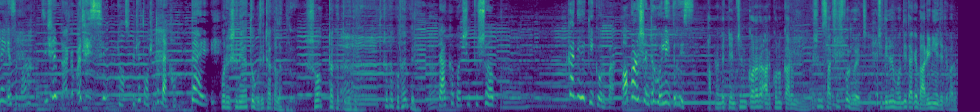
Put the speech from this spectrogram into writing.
হয়ে গেছে মা। জিশান টাকা পাঠাইছে। হসপিটালে তোমার সাথে দেখাও তাই? পরে সেদিন এত বুদ্ধি টাকা লাগল সব টাকা তুলে দিল। টাকা কোথায় পেলে? টাকা পয়সা তো সব দিয়ে কি করবা? অপারেশনটা হইলেই তো হয়েছে আপনাদের টেনশন করার আর কোনো কারণ নেই। অপারেশন সাকসেসফুল হয়েছে। কিছুদিনের মধ্যেই তাকে বাড়ি নিয়ে যেতে পারব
